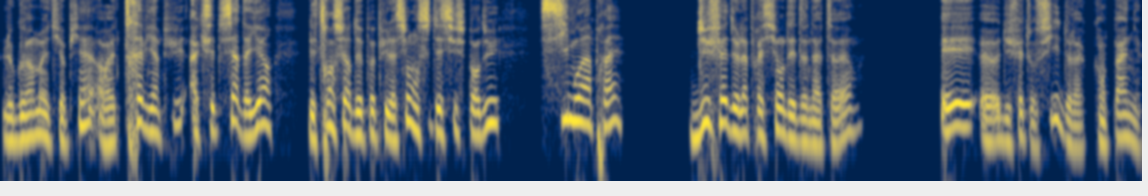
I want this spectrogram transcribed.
le gouvernement éthiopien aurait très bien pu accepter ça. D'ailleurs, les transferts de population ont été suspendus six mois après, du fait de la pression des donateurs et euh, du fait aussi de la campagne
